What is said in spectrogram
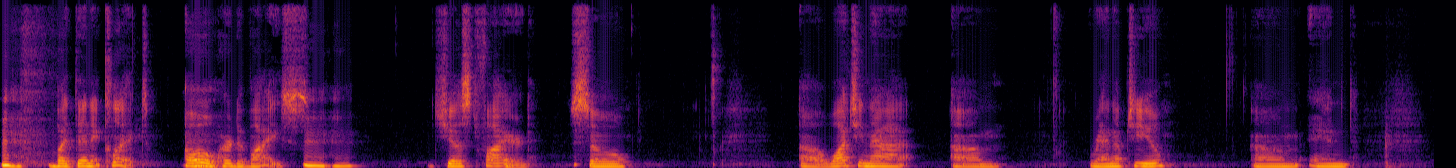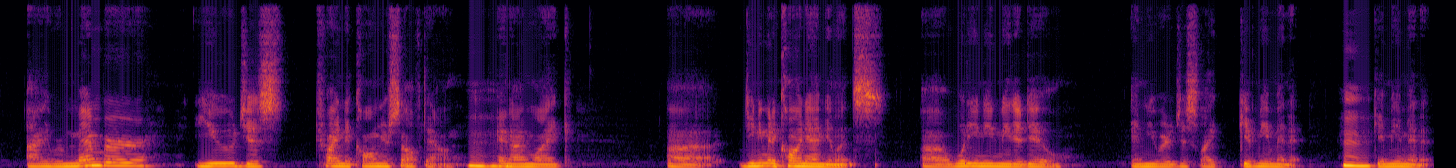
but then it clicked. Oh, her device mm-hmm. Just fired. So, uh, watching that, um, ran up to you, um, and I remember you just trying to calm yourself down. And I'm like, uh, Do you need me to call an ambulance? Uh, what do you need me to do? And you were just like, Give me a minute. Give me a minute.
